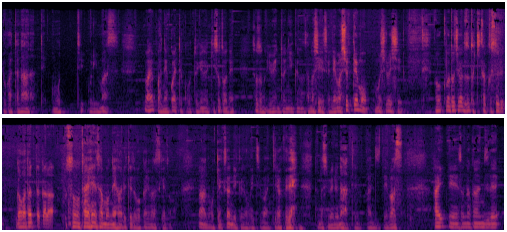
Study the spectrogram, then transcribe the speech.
よかったななんて思っております。まあ、やっぱねこうやってこう時々外で外のイベントに行くの楽しいですよね。まあ、出店も面白いし、僕はどっちかというと企画する側だったからその大変さもねある程度分かりますけど、まあ、あのお客さんで行くのが一番気楽で楽しめるなっていうのを感じてます。はい、えー、そんな感じで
